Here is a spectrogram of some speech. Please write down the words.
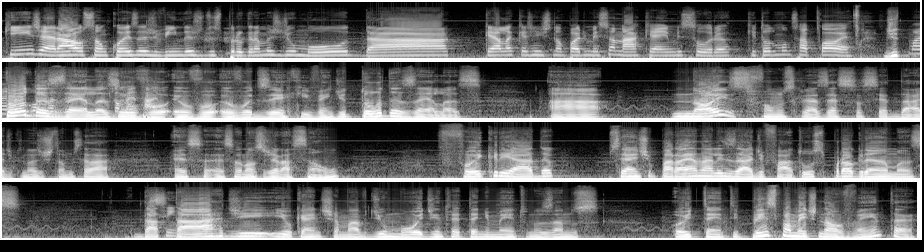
Que em geral são coisas vindas dos programas de humor daquela que a gente não pode mencionar, que é a emissora, que todo mundo sabe qual é. De Mas todas fazer elas, eu vou, eu, vou, eu vou dizer que vem de todas elas. A, nós fomos criados, essa sociedade que nós estamos, sei lá, essa, essa nossa geração, foi criada, se a gente parar e analisar de fato os programas da Sim. tarde e o que a gente chamava de humor e de entretenimento nos anos 80 e principalmente 90,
